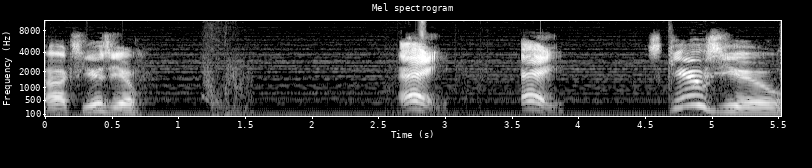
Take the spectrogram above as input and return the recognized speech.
Uh, excuse you. Hey! Hey! Excuse you!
